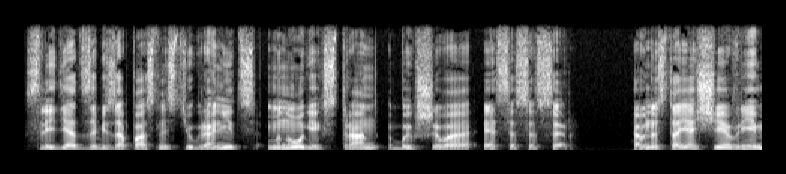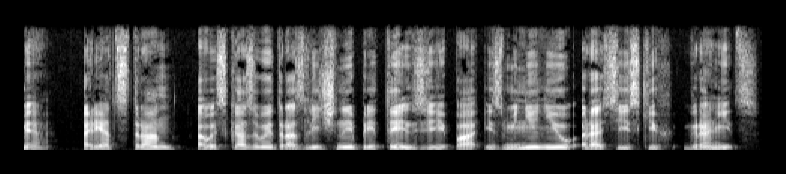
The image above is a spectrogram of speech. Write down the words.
следят за безопасностью границ многих стран бывшего СССР. А в настоящее время ряд стран высказывает различные претензии по изменению российских границ.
